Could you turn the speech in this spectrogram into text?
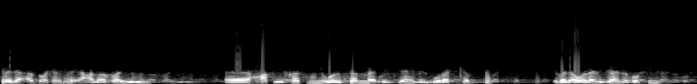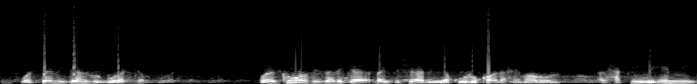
فده أدرك الشيء على غير حقيقته ويسمى بالجهل المركب. يبقى الأولاني جهل بسيط والثاني جهل مركب. ويذكرون في ذلك بيت الشعر يقول قال حمار الحكيم إني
